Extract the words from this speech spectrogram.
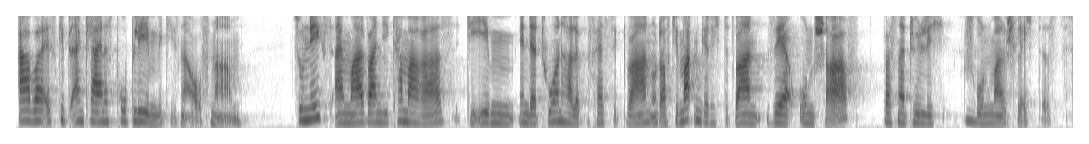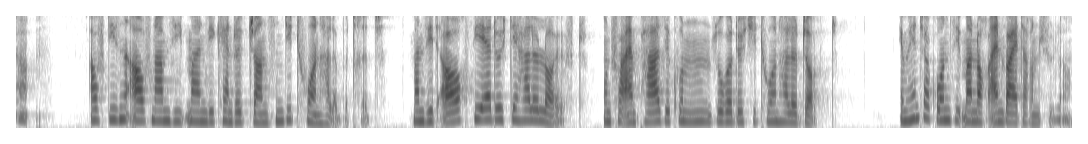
Aber es gibt ein kleines Problem mit diesen Aufnahmen. Zunächst einmal waren die Kameras, die eben in der Turnhalle befestigt waren und auf die Matten gerichtet waren, sehr unscharf, was natürlich schon mal schlecht ist. Ja. Auf diesen Aufnahmen sieht man, wie Kendrick Johnson die Turnhalle betritt. Man sieht auch, wie er durch die Halle läuft und für ein paar Sekunden sogar durch die Turnhalle joggt. Im Hintergrund sieht man noch einen weiteren Schüler,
